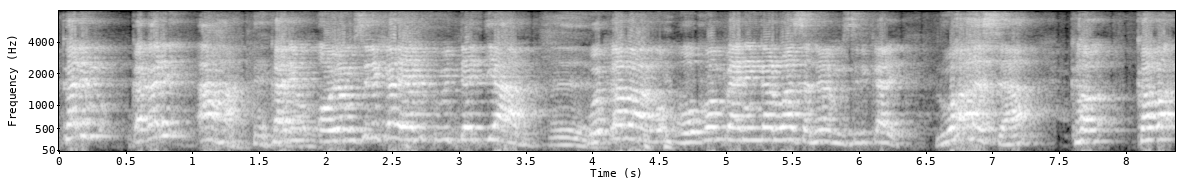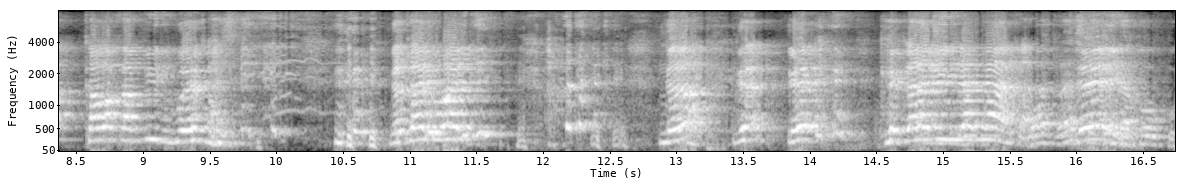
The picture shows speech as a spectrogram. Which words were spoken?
kali kakali aha kali oyo omusirikale yatukubidde ejjaamu Eh. bwekabanga okompaninga lwasa naye omusirikale lwasa ka- kaba kaba kaviiri bwekati nga kali wali. Nga nga- nga- kekalabirira nanka Lwaki ku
